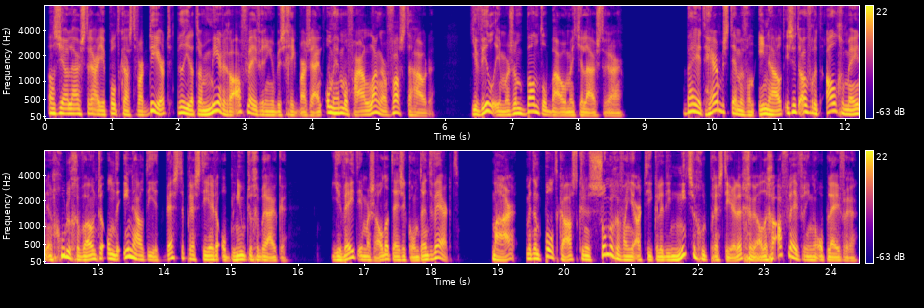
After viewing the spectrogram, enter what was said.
Als jouw luisteraar je podcast waardeert, wil je dat er meerdere afleveringen beschikbaar zijn om hem of haar langer vast te houden. Je wil immers een band opbouwen met je luisteraar. Bij het herbestemmen van inhoud is het over het algemeen een goede gewoonte om de inhoud die het beste presteerde opnieuw te gebruiken. Je weet immers al dat deze content werkt. Maar met een podcast kunnen sommige van je artikelen die niet zo goed presteerden geweldige afleveringen opleveren.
